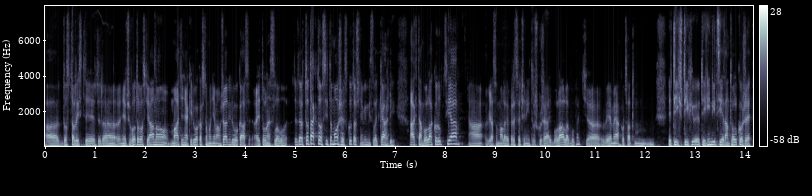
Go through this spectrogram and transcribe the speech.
a dostali ste teda niečo v hotovosti, áno, máte nejaký dôkaz, tomu nemám žiadny dôkaz, a je to len slovo. To, to takto si to môže skutočne vymyslieť každý. Ak tam bola korupcia, a ja som ale presvedčený trošku, že aj bola, lebo veď e, vieme, ako sa tam, tých, tých, tých indícií je tam toľko, že,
